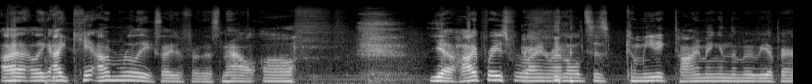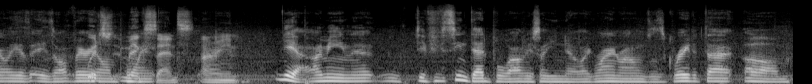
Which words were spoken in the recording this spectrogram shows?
I like. I can't. I'm really excited for this now. Uh, yeah, high praise for Ryan Reynolds. His comedic timing in the movie apparently is, is all very Which on point. makes sense. I mean, Yeah, I mean, uh, if you've seen Deadpool, obviously you know like Ryan Reynolds was great at that. Um,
